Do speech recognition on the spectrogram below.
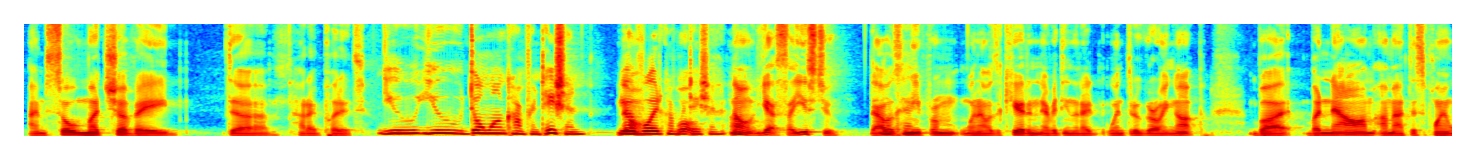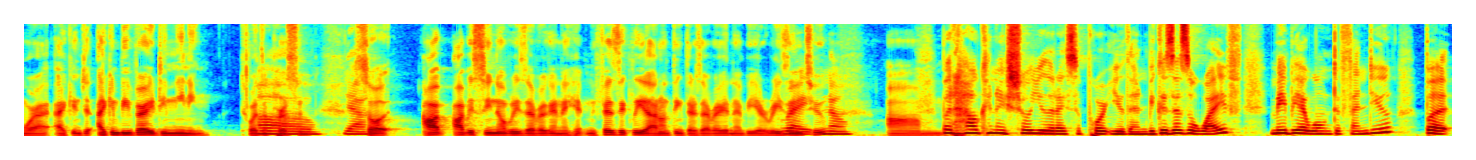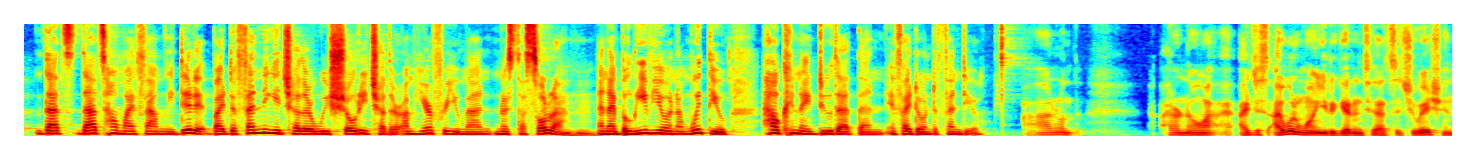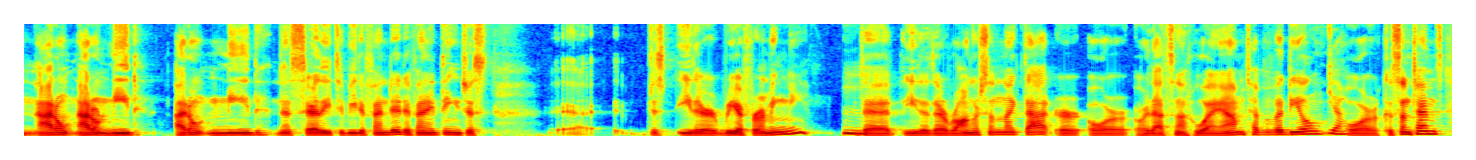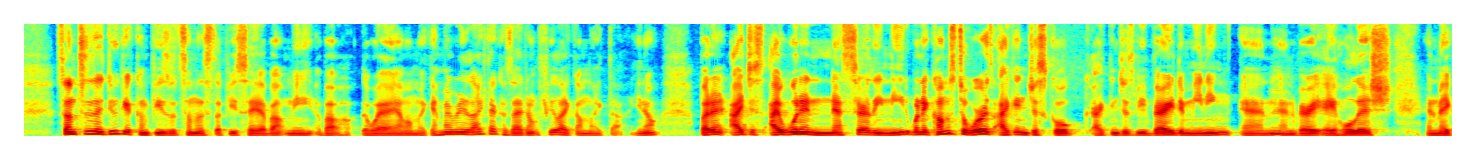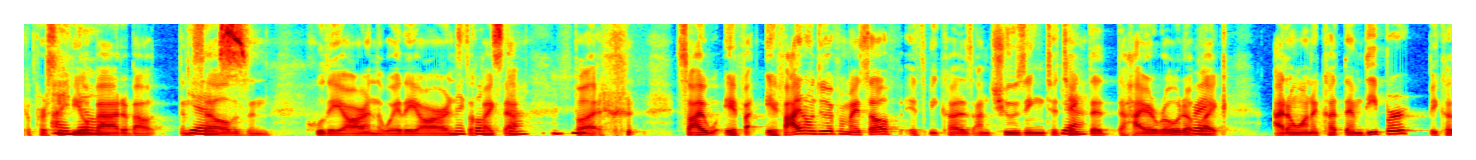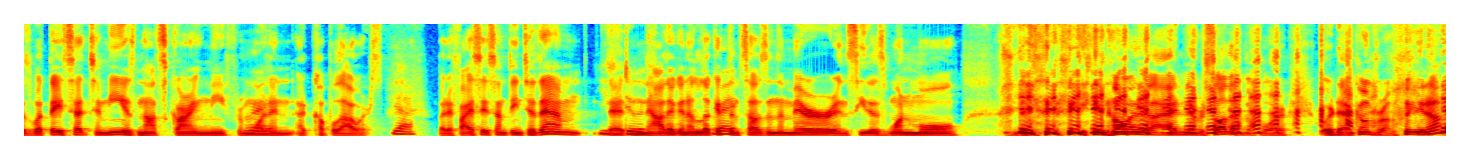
I'm so much of a uh, how do I put it? You you don't want confrontation. You No, avoid confrontation. Oh, No, yes, I used to. That was Okay. me from when I was a kid and everything that I went through growing up. But but now I'm I'm at this point where I, I can just, I can be very demeaning towards a Oh, person. yeah. So obviously nobody's ever gonna hit me physically. I don't think there's ever gonna be a reason Right, to. no. Um, But how can I show you that I support you then? Because as a wife, maybe I won't defend you, but that's that's how my family did it. By defending each other, we showed each other, I'm here for you, man. No estás sola. Mm-hmm. And I believe you and I'm with you. How can I do that then if I don't defend you? I don't I don't know. I, I just I wouldn't want you to get into that situation. I don't I don't need I don't need necessarily to be defended. If anything, just uh, just either reaffirming me Mm. that either they're wrong or something like that, or or or that's not who I am, type of a deal. Yeah. Or because sometimes sometimes I do get confused with some of the stuff you say about me about the way I am. I'm like, am I really like that? Because I don't feel like I'm like that, you know. But I, I just I wouldn't necessarily need when it comes to words. I can just go. I can just be very demeaning and and very a hole-ish and make a person Mm. I feel know. bad about themselves Yes. and who they are and the way they are and Me stuff like that. Mm-hmm. But so I if if I don't do it for myself, it's because I'm choosing to Yeah. take the the higher road of Right. like I don't want to cut them deeper because what they said to me is not scarring me for more Right. than a couple hours. Yeah. But if I say something to them You that now they're them. gonna look at themselves in the mirror and see this one mole. that- you know, and I never saw that before. Where'd that come from? You know,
